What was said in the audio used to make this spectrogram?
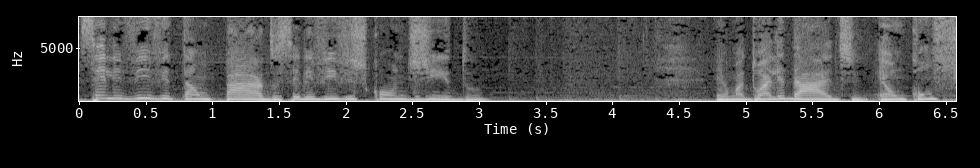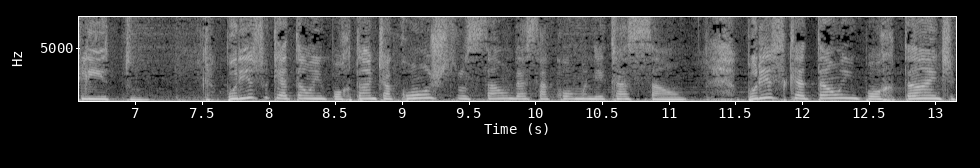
se ele vive tampado, se ele vive escondido? É uma dualidade, é um conflito. Por isso que é tão importante a construção dessa comunicação. Por isso que é tão importante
